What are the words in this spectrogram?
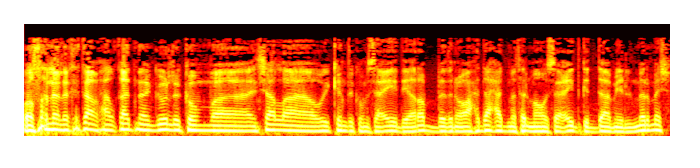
وصلنا لختام حلقتنا. نقول لكم آه، إن شاء الله weekend كم سعيد يا رب. بإذن واحد أحد مثل ما هو سعيد قدامي المرمش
